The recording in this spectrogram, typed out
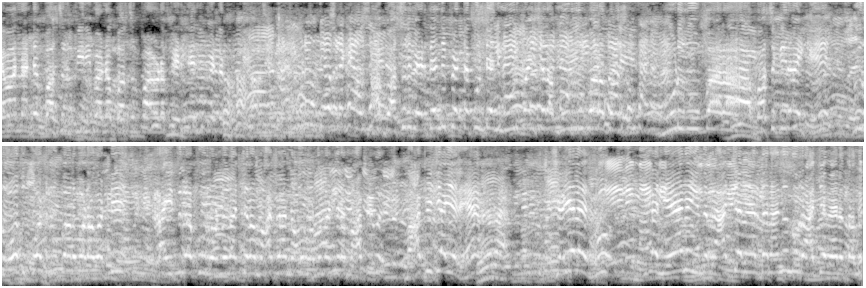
ఏమన్నంటే బస్సులు పిరిబడిన బస్సులు పావడం పెడితేంది పెట్టకుంటే? ఆ బస్సులు పెడితేంది పెట్టకుంటే? మూడు పైసల మూడు రూపాయల బస్సు మూడు రూపాయల బస్సు కిరాయికి నువ్వు రోజు కోటి రూపాయలు పడబట్టి రైతులకు రెండు లక్షల మాఫీ మాఫీ మాఫీ చేయలే. చేయలేదు. ఇక నేను ఇంత రాజ్యం వెళ్తానని నువ్వు రాజ్యం వెళ్తాను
